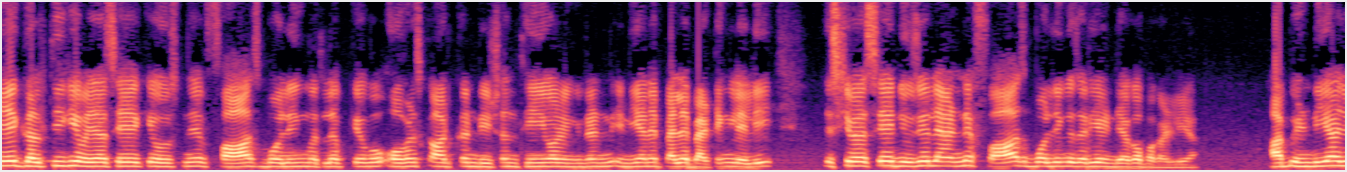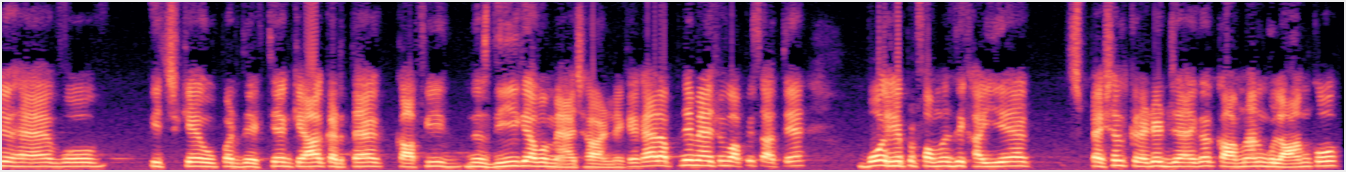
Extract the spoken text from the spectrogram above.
एक गलती की वजह से कि उसने फास्ट बॉलिंग मतलब कि वो ओवर स्कार्ट कंडीशन थी और इंग्लैंड, इंडिया ने पहले बैटिंग ले ली। इसकी वजह से न्यूजीलैंड ने फास्ट बॉलिंग के ज़रिए इंडिया को पकड़ लिया। अब इंडिया जो है, वो पिच के ऊपर देखते हैं क्या करता है। काफ़ी नज़दीक है वो मैच हारने के। खैर, अपने मैच में वापस आते हैं। बहुत ही परफॉर्मेंस दिखाई है स्पेशल क्रेडिट जाएगा कामरान गुलाम को।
